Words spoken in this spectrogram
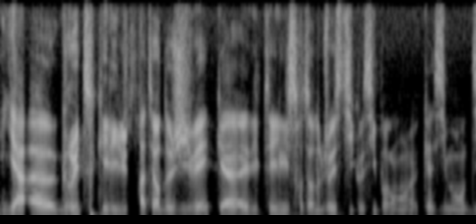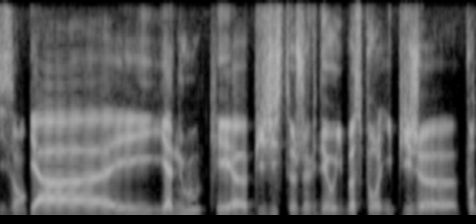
Il y a euh, Grut, qui est l'illustrateur de JV, qui a était illustrateur de joystick aussi pendant quasiment 10 ans. Il y a Yanou, qui est pigiste jeux vidéo. Il bosse pour, il pige pour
